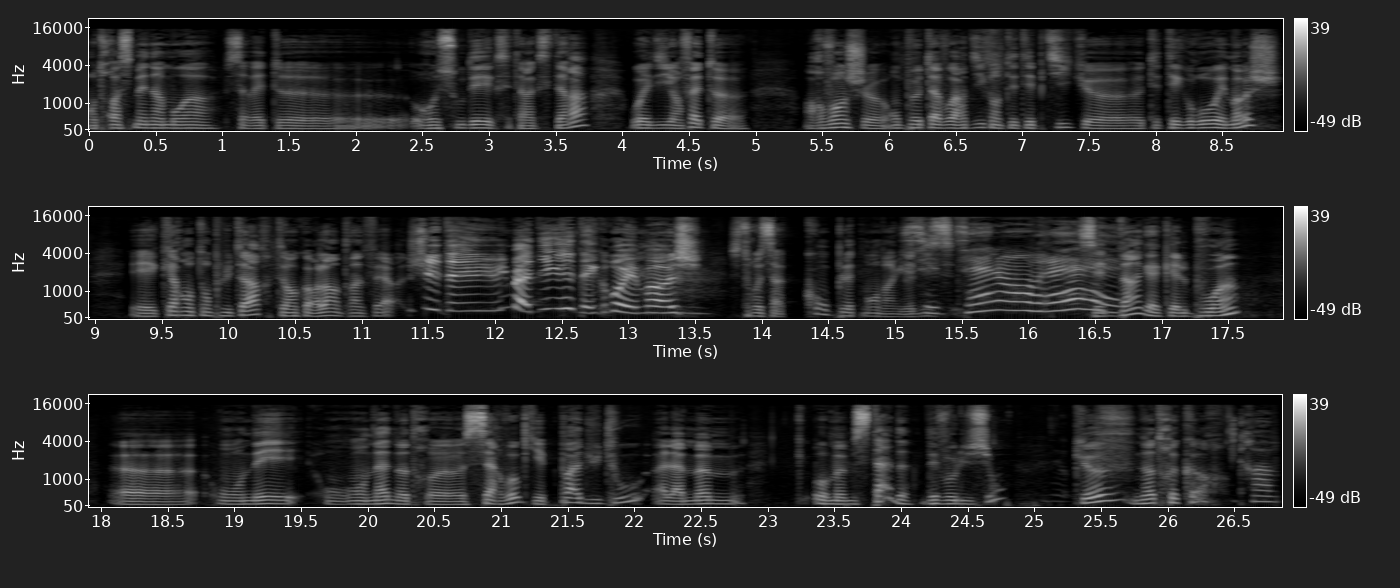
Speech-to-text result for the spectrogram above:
en trois semaines, un mois, ça va être euh, ressoudé, etc., etc. Où elle dit, en fait, en revanche, on peut t'avoir dit quand t'étais petit que t'étais gros et moche, et 40 ans plus tard, t'es encore là en train de faire, il m'a dit que j'étais gros et moche. J'ai trouvé ça complètement dingue. C'est tellement vrai. c'est dingue à quel point euh, on est, on- on a notre cerveau qui est pas du tout à la même, au même stade d'évolution que notre corps. Grave.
